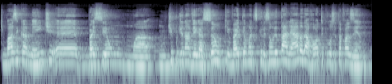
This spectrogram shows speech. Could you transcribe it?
que basicamente é, vai ser um, uma, um tipo de navegação que vai ter uma descrição detalhada da rota que você está fazendo.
